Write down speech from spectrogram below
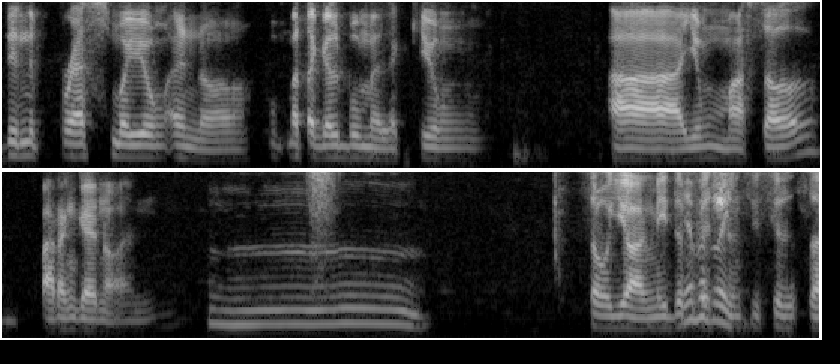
dinepress mo yung ano, matagal bumalik yung ah yung muscle, parang ganon. Mm. So yun, may Yeah, but like- deficiency sila sa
